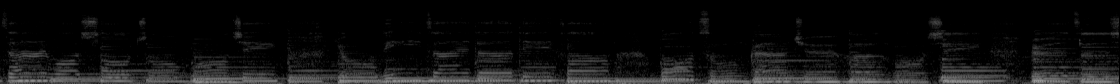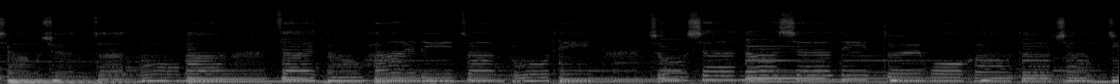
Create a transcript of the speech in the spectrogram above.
在我手中握紧，有你在的地方，我总感觉很窝心。日子像旋转木马，在脑海里转不停，出现那些你对我好的场景。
